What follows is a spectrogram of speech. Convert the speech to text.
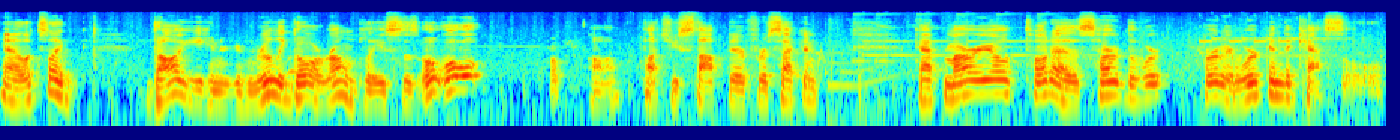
Yeah, it looks like Doggy can really go around places. Oh, oh, oh! Oh, thought you stopped there for a second. Cat Mario, Toad has hard to work, hard to work in the castle,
